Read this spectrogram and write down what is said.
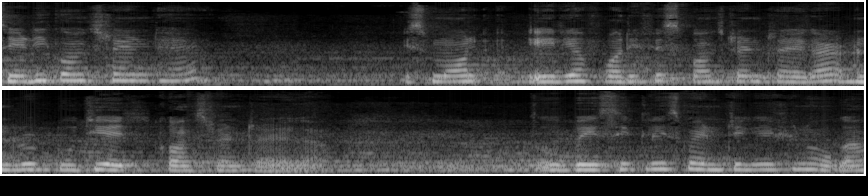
सी डी कॉन्स्टेंट है small area for orifice constant रहेगा under two G H constant रहेगा। तो बेसिकली इसमें इंटीग्रेशन होगा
